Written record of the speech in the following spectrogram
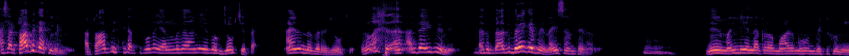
అసలు టాపిక్ ఎత్తలేదు ఆ టాపిక్ ఎత్తకుండా వెళ్ళగానే ఏదో ఒక జోక్ చెప్పా. ఆయన నవ్వారు జోక్కి. అంతే అయిపోయింది. అది అది బ్రేక్ అయిపోయింది. నైస్ అంతే నాకు. నేను మళ్ళీ వెళ్ళి అక్కడ మాడిమోహన్ పెట్టుకుని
